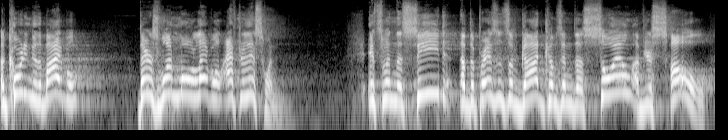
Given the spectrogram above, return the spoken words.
According to the Bible, there's one more level after this one. It's when the seed of the presence of God comes into the soil of your soul.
